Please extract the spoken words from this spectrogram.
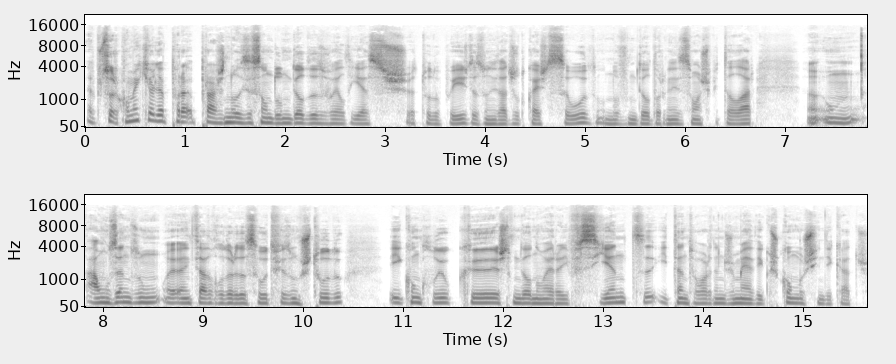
Eh, professor, como é que olha para, para a generalização do modelo das ULS a todo o país, das unidades locais de saúde, o novo modelo de organização hospitalar? Um, há uns anos um, a entidade reguladora da saúde fez um estudo e concluiu que este modelo não era eficiente e tanto a Ordem dos Médicos como os sindicatos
